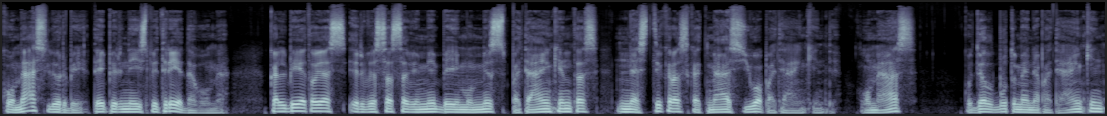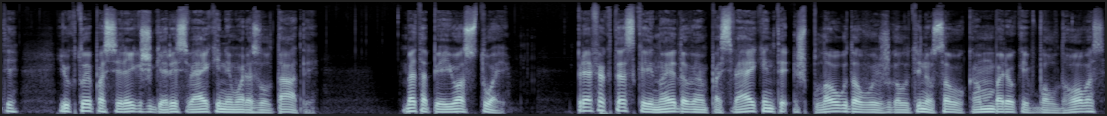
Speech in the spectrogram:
ko mes liurbiai taip ir neįspitrėdavome. Kalbėtojas ir visa savimi bei mumis patenkintas, nes tikras, kad mes juo patenkinti. O mes, kodėl būtume nepatenkinti, juk tuoj pasireikš geri sveikinimo rezultatai. Bet apie juos tuoj. Prefektas, kai nueidavome pasveikinti, išplaukdavo iš galutinio savo kambario kaip valdovas,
